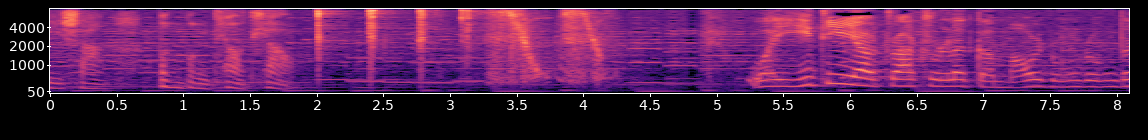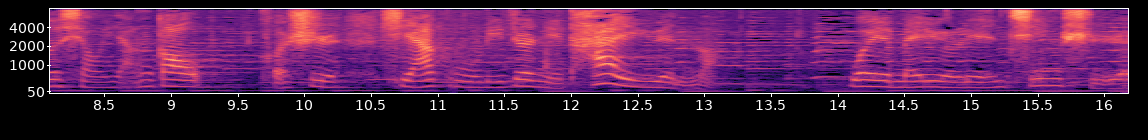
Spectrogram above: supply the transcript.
地上蹦蹦跳跳。我一定要抓住那个毛茸茸的小羊羔。可是峡谷离这里太远了，我也没有年轻时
